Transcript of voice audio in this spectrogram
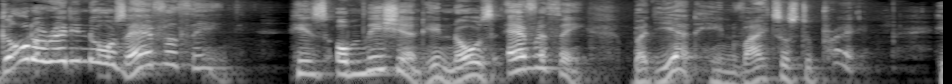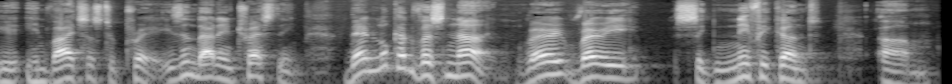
God already knows everything. He's omniscient, He knows everything, but yet He invites us to pray. He invites us to pray. Isn't that interesting? Then look at verse 9. Very, very significant um,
